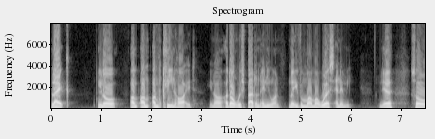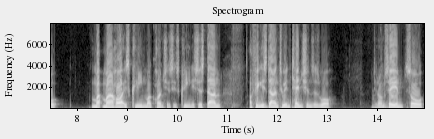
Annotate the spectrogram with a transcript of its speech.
like, you know, I'm I'm I'm clean hearted. You know, I don't wish bad on anyone, not even my my worst enemy. Yeah. So my my heart is clean. My conscience is clean. It's just down. I think it's down to intentions as well. Do you know what I'm saying? So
